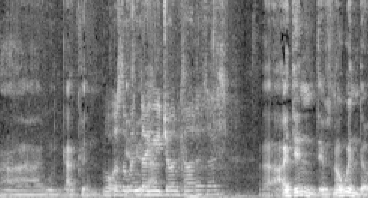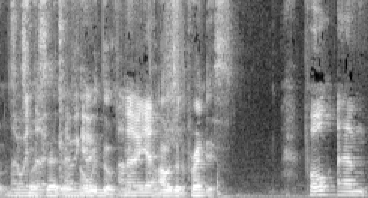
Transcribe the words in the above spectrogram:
Uh, I, wouldn't, I couldn't. What was the window that. you joined Cardiff as? Uh, I didn't. There was no windows. No That's window. what I said. There, There was no go. windows. I know, mate. yeah. And I was an apprentice. Paul, um,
